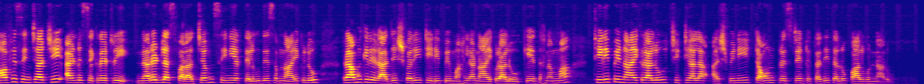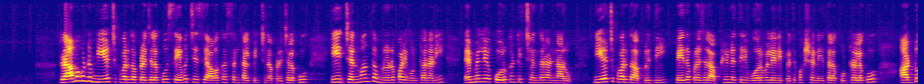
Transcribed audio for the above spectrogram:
office in charge and secretary Naredla Swarajyam senior Telugu Desam నాయకులు రామగిరి రాజేశ్వరి టీడీపీ మహిళా నాయకురాలు కె. ధనమ్మ టీడీపీ నాయకురాలు చిట్యాల అశ్విని టౌన్ ప్రెసిడెంట్ తదితరులు పాల్గొన్నారు. రామగుండం నియోజకవర్గ ప్రజలకు సేవ చేసే అవకాశం కల్పించిన ప్రజలకు ఈ జన్మాంతం రుణపడి ఉంటానని ఎమ్మెల్యే కోరుకంటి చందర్ అన్నారు. నియోజకవర్గ అభివృద్ధి పేద ప్రజల అభ్యున్నతిని ఓర్వలేని ప్రతిపక్ష నేతల కుట్రలకు అడ్డు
